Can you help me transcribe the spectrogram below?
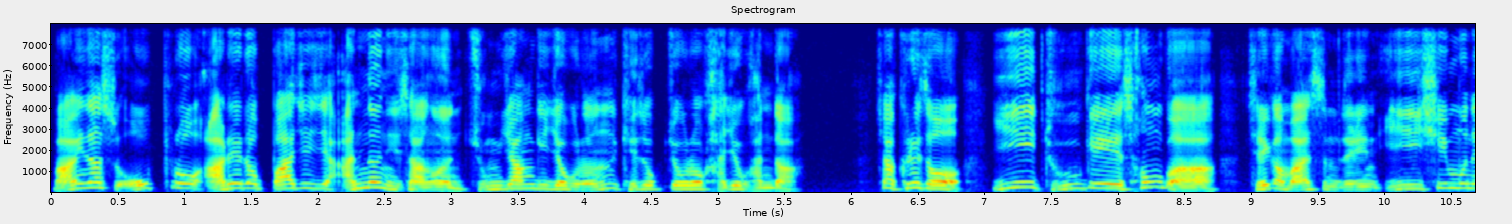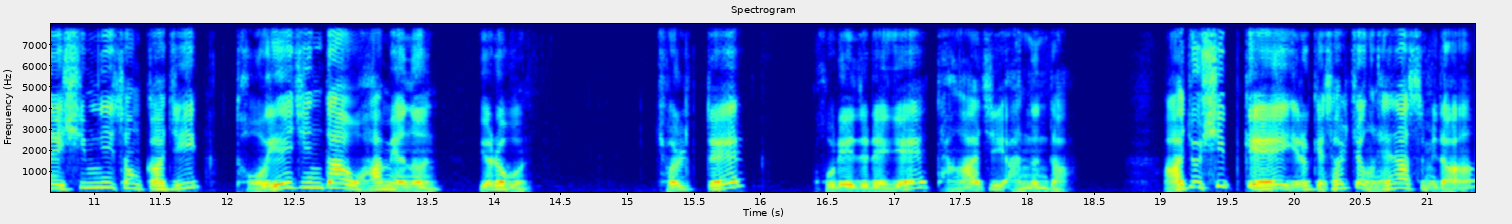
마이너스 5% 아래로 빠지지 않는 이상은 중장기적으로는 계속적으로 가지고 간다. 자, 그래서 이 두 개의 선과 제가 말씀드린 이 시문의 심리선까지 더해진다고 하면은 여러분 절대 고래들에게 당하지 않는다. 아주 쉽게 이렇게 설정을 해놨습니다.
